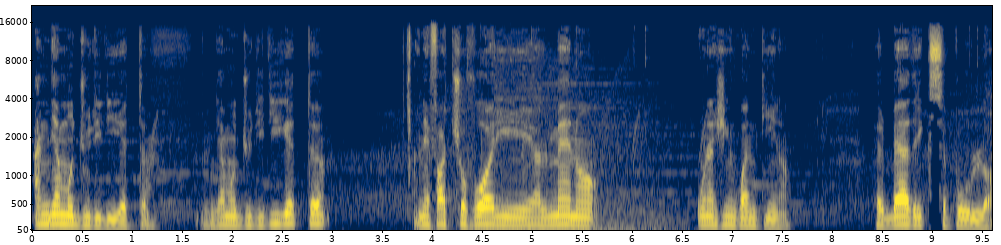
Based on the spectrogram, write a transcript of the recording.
Andiamo giù di ticket. Andiamo giù di ticket. Ne faccio fuori almeno una cinquantina. Per Beatrix pullo.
